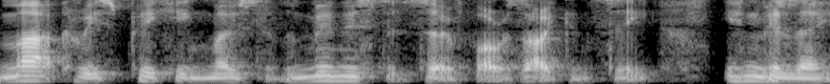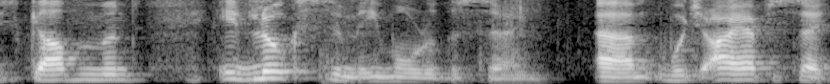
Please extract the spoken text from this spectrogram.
Macri is picking most of the ministers, so far as I can see, in Milei's government. It looks to me more of the same, um, which I have to say,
